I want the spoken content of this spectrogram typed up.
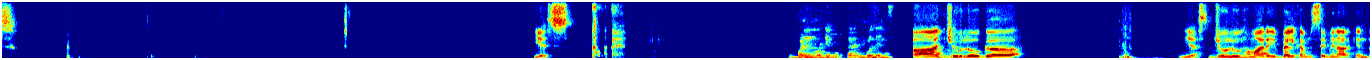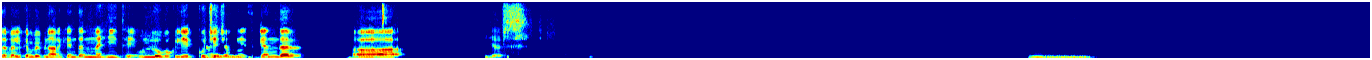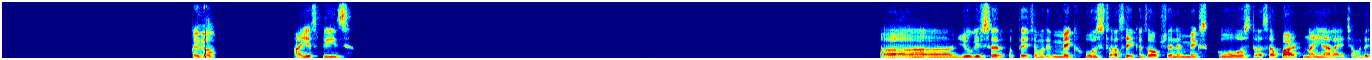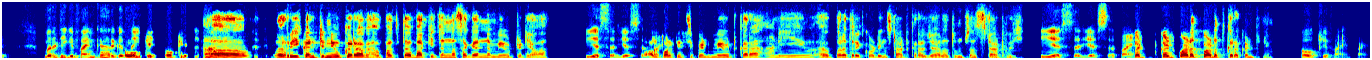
yes बड़ी मोटी बुक का वो देना आ, जो लोग यस yes, जो लोग हमारे वेलकम सेमिनार के अंदर वेलकम वेबिनार के अंदर नहीं थे उन लोगों के लिए कुछ नहीं, Uh, yes. Hmm. Hello. Ah, yes, please. Uh, Yogesh sir फक्त याच्यामध्ये मेक होस्ट असं एकच ऑप्शन आहे. मेक्स को होस्ट असा पार्ट नाही आला याच्यामध्ये. बरं ठीक आहे. फाईन काय हरकत नाही. ओके ओके रिकंटिन्यू करा. फक्त बाकीच्यांना सगळ्यांना म्यूट ठेवा. Yes sir yes all sir participant mute करा आणि परत रेकॉर्डिंग स्टार्ट करा ज्यावेळेला तुमचं स्टार्ट होईल. Yes sir yes sir fine cut cut पाडत पाडत करा. Continue okay fine fine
